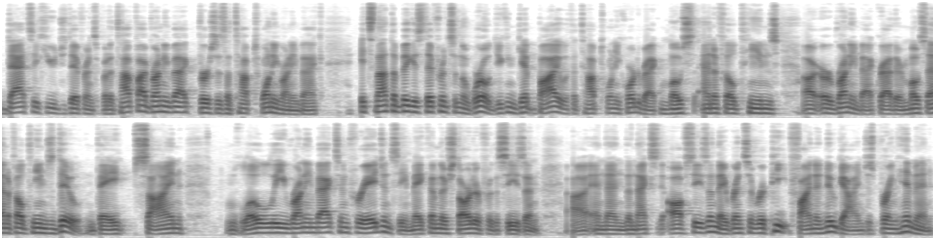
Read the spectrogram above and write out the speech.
That's a huge difference. But a top five running back versus a top 20 running back, it's not the biggest difference in the world. You can get by with a top 20 quarterback. Most NFL teams, uh, or running back rather, most NFL teams do. They sign lowly running backs in free agency, make them their starter for the season. Uh, and then the next offseason, they rinse and repeat, find a new guy and just bring him in.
